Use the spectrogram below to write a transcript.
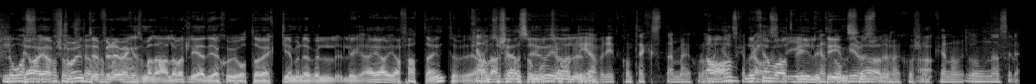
låser Ja, jag förstår inte för det verkar som att alla varit lediga sju, åtta veckor. Men det är väl, ja, jag, jag fattar inte. Det kan alla känns som du och jag lever i ett kontext där människor har Ja, det ganska det bra. kan så vara att vi är lite kanske insnöade. människor som Ja. kan unna sig det.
